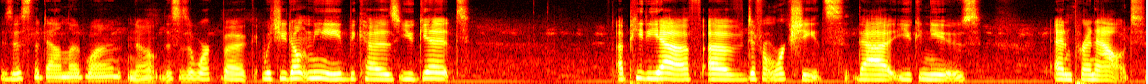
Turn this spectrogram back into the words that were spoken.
Is this the download one? No, this is a workbook, which you don't need because you get a PDF of different worksheets that you can use and print out.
